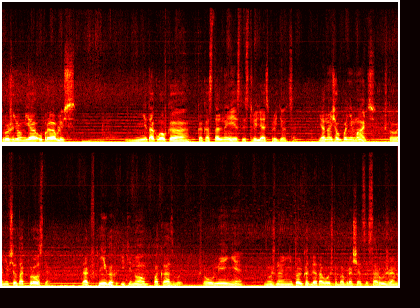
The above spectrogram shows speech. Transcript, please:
С ружьем я управлюсь. Не так ловко, как остальные, если стрелять придется. Я начал понимать, что не все так просто, как в книгах и кино показывают, что умение нужно не только для того, чтобы обращаться с оружием,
